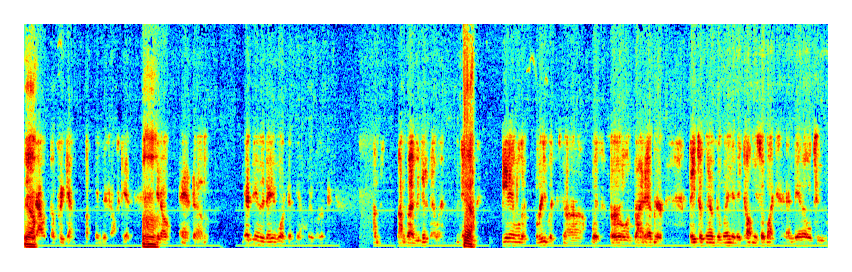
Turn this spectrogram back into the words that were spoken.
yeah without a freaking Bischoff's kid Mhm. you know, and um, at the end of the day, it worked. Know, it worked. I'm I'm glad we did it that way. And Yeah. Being able to breathe with uh, with Earl and Brian Hebner, they took me under the wing and they taught me so much. And being able to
